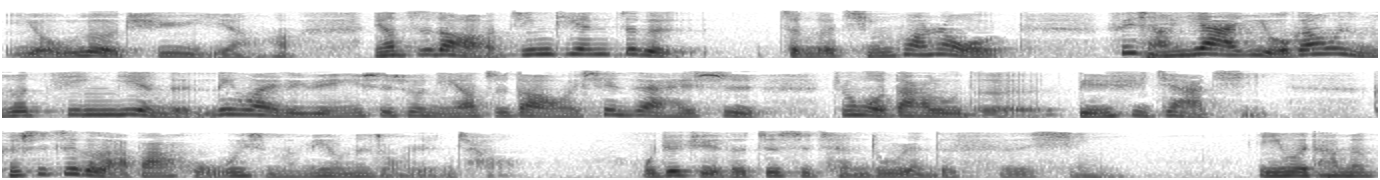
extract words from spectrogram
游乐区一样哈。你要知道啊，今天这个整个情况让我非常讶异。我刚刚为什么说惊艳的？另外一个原因是说，你要知道现在还是中国大陆的连续假期。可是这个喇叭湖为什么没有那种人潮？我就觉得这是成都人的私心，因为他们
